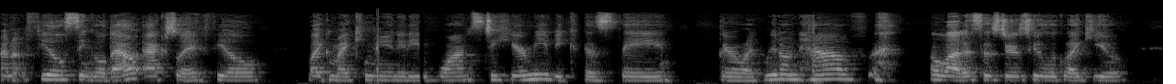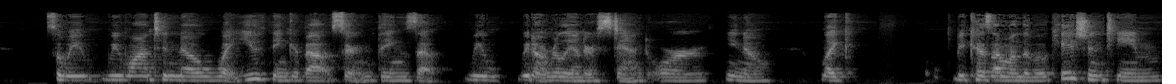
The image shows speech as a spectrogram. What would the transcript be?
I don't feel singled out. Actually, I feel like my community wants to hear me because they they're like we don't have a lot of sisters who look like you so we we want to know what you think about certain things that we we don't really understand or you know like because i'm on the vocation team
